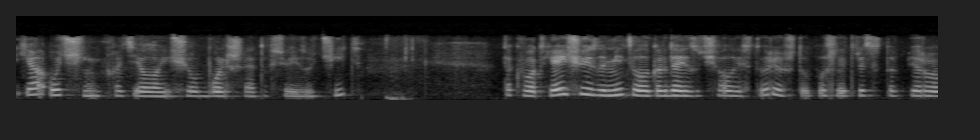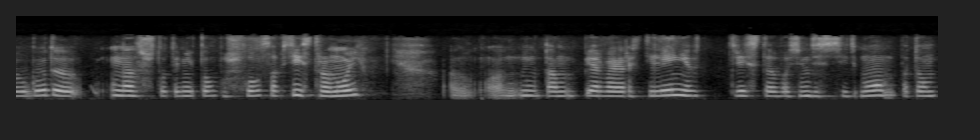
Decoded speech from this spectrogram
Я очень хотела ещё больше это всё изучить. Так вот я ещё и заметила когда изучала историю что после тридцать первого года у нас что-то не то пошло со всей страной ну там первое разделение в триста восемьдесят седьмом потом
